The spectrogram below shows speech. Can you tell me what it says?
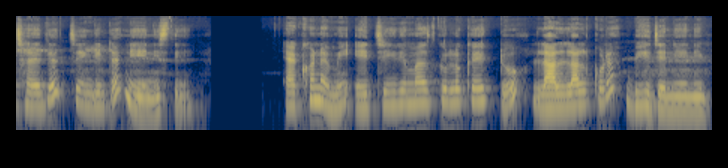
সাইজের চিংড়িটা নিয়ে নিছি। এখন আমি এই চিংড়ি মাছগুলোকে একটু লাল লাল করে ভেজে নিয়ে নিব।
